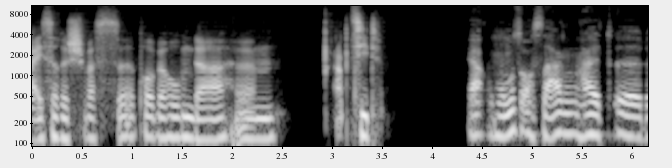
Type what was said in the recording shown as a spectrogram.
reißerisch, was Paul Verhoeven da ähm, abzieht. Ja, und man muss auch sagen, halt, äh,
